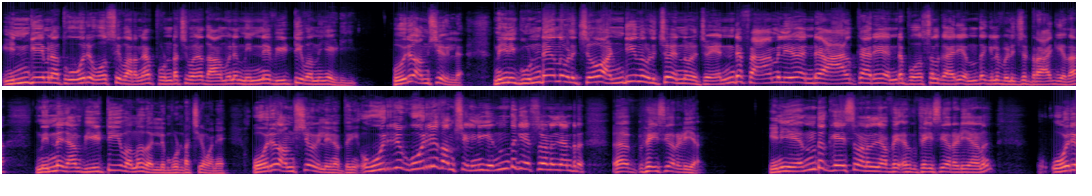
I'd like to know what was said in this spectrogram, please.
ഇൻ ഗെയിമിനകത്ത് ഒരു ഓസി പറഞ്ഞാൽ പുണ്ടച്ചിമോനെ ദാമുനെ നിന്നെ വീട്ടിൽ വന്ന് ഞാൻ ഇടിക്കും. ഒരു അംശമില്ല നീ ഇനി ഗുണ്ടയെന്ന് വിളിച്ചോ അണ്ടിന്ന് വിളിച്ചോ എന്ന് വിളിച്ചോ എന്റെ ഫാമിലിയോ എന്റെ ആൾക്കാരെയോ എന്റെ പേഴ്സണൽ കാര്യം എന്തെങ്കിലും വിളിച്ച് ഡ്രാഗ് ചെയ്താൽ നിന്നെ ഞാൻ വീട്ടിൽ വന്ന് തല്ലും പുണ്ടച്ചി മോനെ. ഒരു സംശയവും ഇല്ല ഇതിനകത്ത്. ഒരു ഒരു സംശയമില്ല ഇനി എന്ത് കേസ് വേണമെങ്കിലും ഞാൻ ഫേസ് ചെയ്യാൻ റെഡിയാ ഇനി എന്ത് കേസ് വേണമെങ്കിലും ഞാൻ ഫേസ് ചെയ്യാൻ റെഡിയാണ് ഒരു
